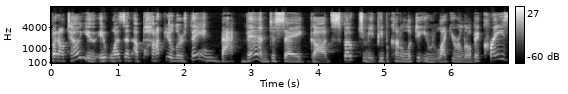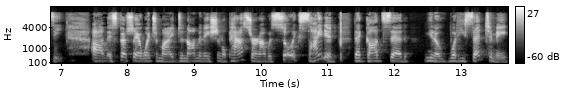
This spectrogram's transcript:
But I'll tell you, it wasn't a popular thing back then to say, God spoke to me. People kind of looked at you like you were a little bit crazy. Um, especially, I went to my denominational pastor and I was so excited that God said, you know what he said to me.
